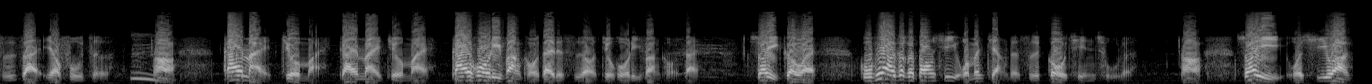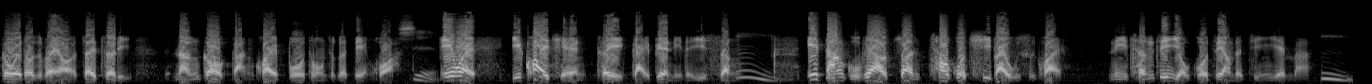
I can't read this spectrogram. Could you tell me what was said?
实在，要负责。嗯，啊，该买就买，该卖就卖，该获利放口袋的时候就获利放口袋。所以各位，股票这个东西我们讲的是够清楚了。啊，所以我希望各位投资朋友在这里能够赶快拨通这个电话，是，因为一块钱可以改变你的一生。嗯，一档股票赚超过七百五十块，你曾经有过这样的经验吗？嗯，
